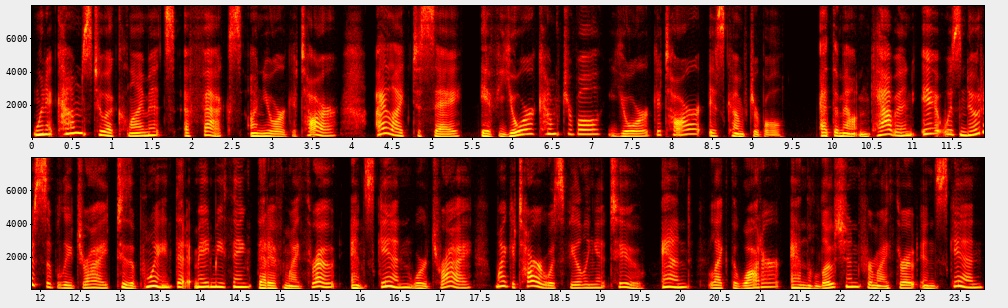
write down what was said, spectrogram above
When it comes to a climate's effects on your guitar, I like to say, if you're comfortable, your guitar is comfortable. At the mountain cabin, it was noticeably dry to the point that it made me think that if my throat and skin were dry, my guitar was feeling it too. And like the water and the lotion for my throat and skin,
